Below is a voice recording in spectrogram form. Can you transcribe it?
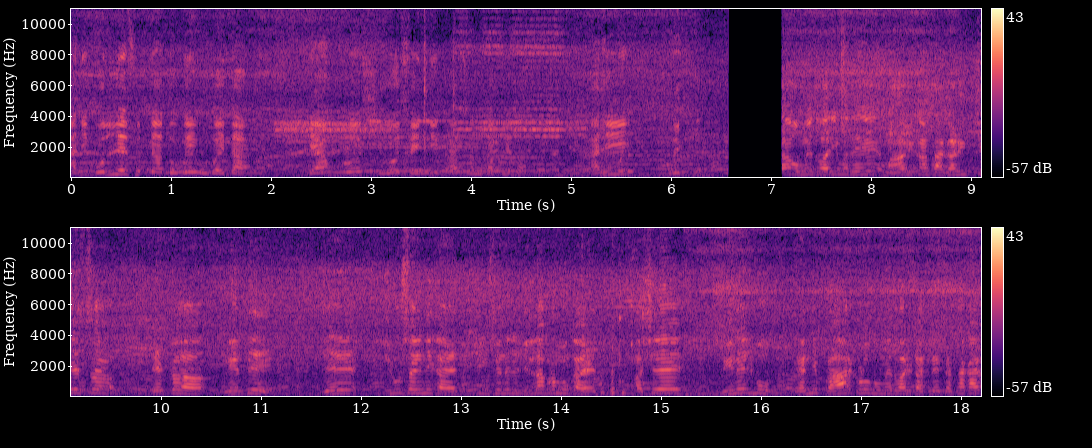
आणि बोलले सुद्धा दोघेही उभयता त्यामुळं शिवसैनिक हा संतापलेला. आणि या उमेदवारीमध्ये महाविकास आघाडीचेच एक नेते जे शिवसैनिक आहेत शिवसेनेचे जिल्हाप्रमुख आहेत असे दिनेश बोप यांनी प्रहारकडून उमेदवारी टाकली त्याचा काय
